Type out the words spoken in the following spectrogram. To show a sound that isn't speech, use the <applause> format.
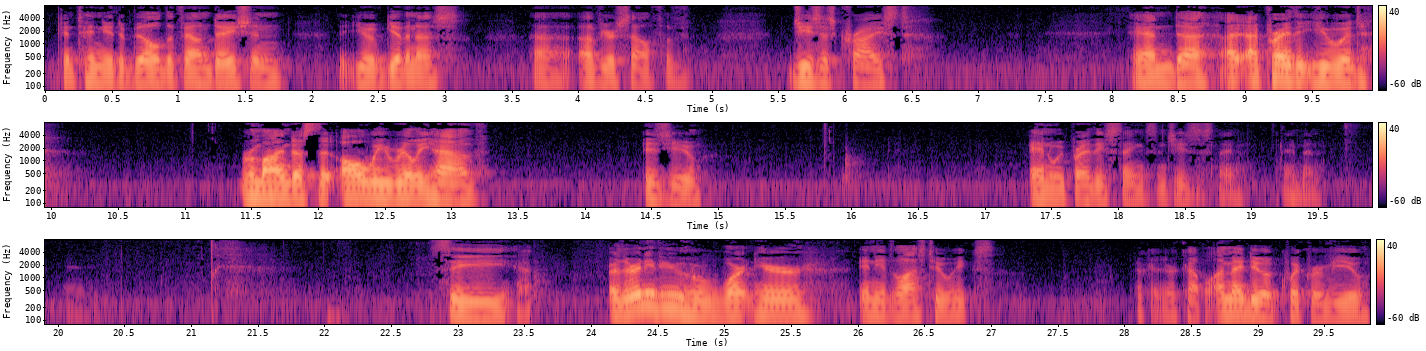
continue to build the foundation that you have given us uh, of yourself, of Jesus Christ. And uh, I, I pray that you would remind us that all we really have is you. And we pray these things in Jesus' name. Amen. See, are there any of you who weren't here any of the last two weeks? Okay, there are a couple. I may do a quick review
